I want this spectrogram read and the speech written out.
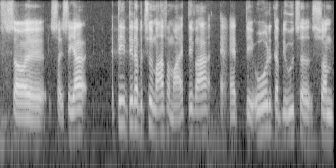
så, øh, så, så jeg, det, det, der betød meget for mig, det var, at det er otte, der blev udtaget som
